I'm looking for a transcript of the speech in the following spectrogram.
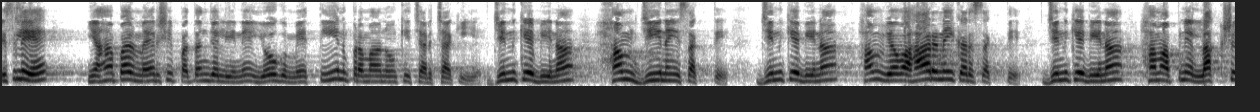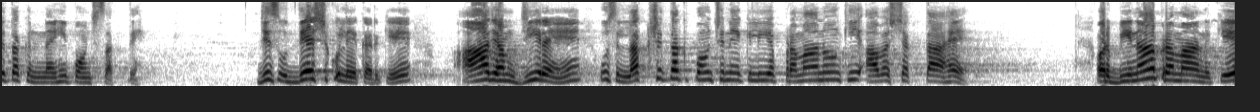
इसलिए यहाँ पर महर्षि पतंजलि ने योग में तीन प्रमाणों की चर्चा की है। जिनके बिना हम जी नहीं सकते, जिनके बिना हम व्यवहार नहीं कर सकते, जिनके बिना हम अपने लक्ष्य तक नहीं पहुँच सकते। जिस उद्देश्य को लेकर के आज हम जी रहे हैं, उस लक्ष्य तक पहुँचने के लिए प्रमाणों की आवश्यकता है। और बिना प्रमाण के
